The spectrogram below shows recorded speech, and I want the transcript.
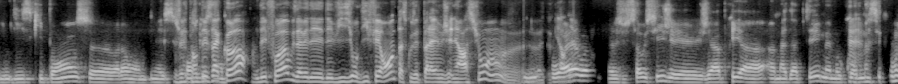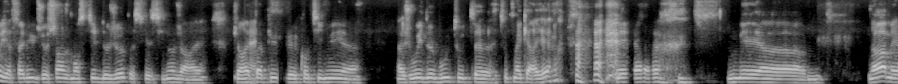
me disent ce qu'ils pensent. Euh, voilà, on, vous êtes en désaccord Des fois, vous avez des, visions différentes parce que vous n'êtes pas la même génération. Hein, ouais, ouais, Ça aussi, j'ai appris à, m'adapter. Même au cours de ma saison, il a fallu que je change mon style de jeu parce que sinon, j'aurais j'aurais pas pu continuer à jouer debout toute, toute ma carrière. mais, mais non, mais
